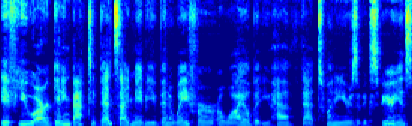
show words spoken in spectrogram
if you are getting back to bedside, maybe you've been away for a while, but you have that 20 years of experience,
